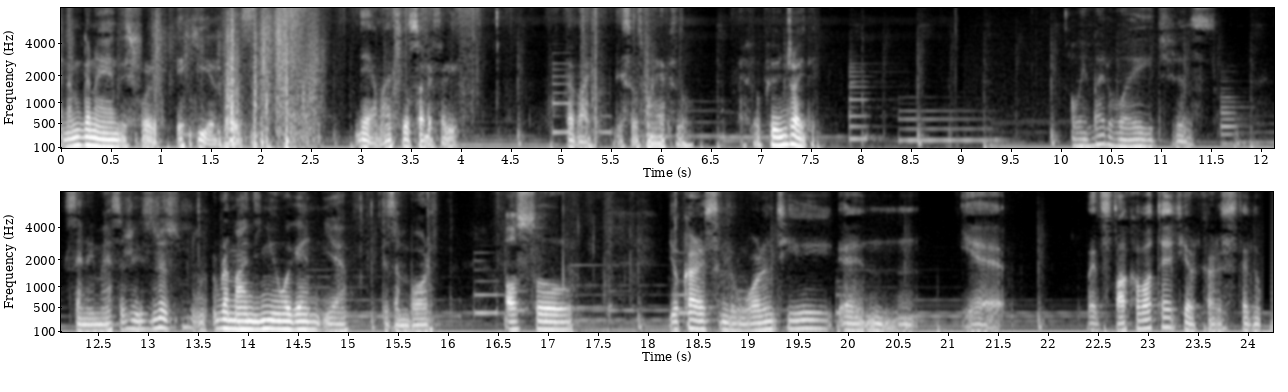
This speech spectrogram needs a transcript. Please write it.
And I'm gonna end this for here because, damn, I feel sorry for you. Bye bye. This was my episode. I hope you enjoyed it. Oh, and by the way, just send me messages, just reminding you again, yeah, because I'm bored. Also, your car is under warranty, and yeah մեծ տաղավատ էր երկարստենում։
